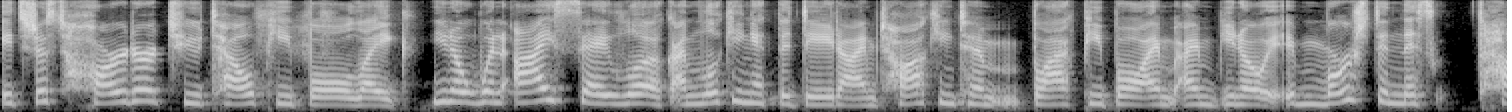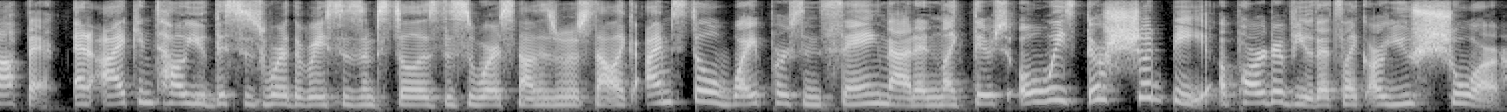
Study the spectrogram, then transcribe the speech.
It's just harder to tell people, like you know, when I say, look look, I'm looking at the data. I'm talking to black people. I'm, I'm, you know, immersed in this topic. And I can tell you this is where the racism still is. This is where it's not. This is where it's not. Like I'm still a white person saying that. And like there's always, there should be a part of you that's like, are you sure?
